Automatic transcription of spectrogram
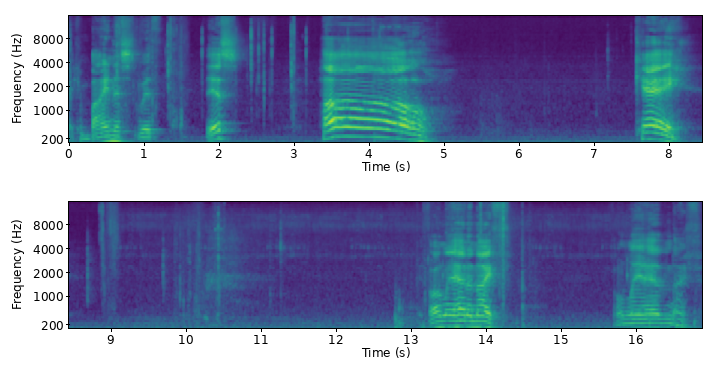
I combine this with this. Oh! Okay. If only I had a knife. If only I had a knife.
